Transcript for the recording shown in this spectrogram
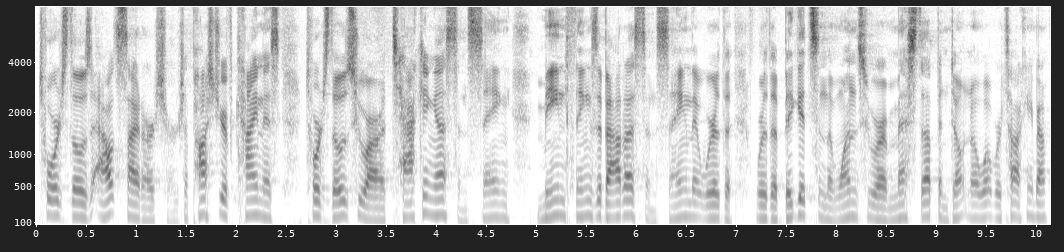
towards those outside our church, a posture of kindness towards those who are attacking us and saying mean things about us and saying that we're the, we're the bigots and the ones who are messed up and don't know what we're talking about.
